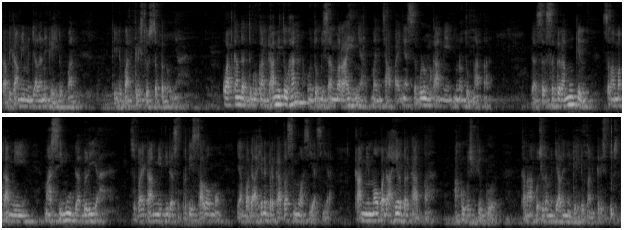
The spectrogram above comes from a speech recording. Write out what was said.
tapi kami menjalani kehidupan kehidupan Kristus sepenuhnya. Kuatkan dan teguhkan kami Tuhan untuk bisa meraihnya mencapainya sebelum kami menutup mata. Dan sesegera mungkin selama kami masih muda belia supaya kami tidak seperti Salomo yang pada akhirnya berkata semua sia-sia. Kami mau pada akhir berkata, aku bersyukur karena aku sudah menjalani kehidupan Kristus.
